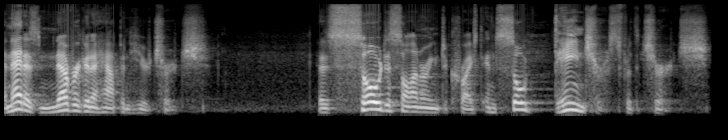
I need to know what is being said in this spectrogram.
And that is never going to happen here, church. That is so dishonoring to Christ and so dangerous for the church.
